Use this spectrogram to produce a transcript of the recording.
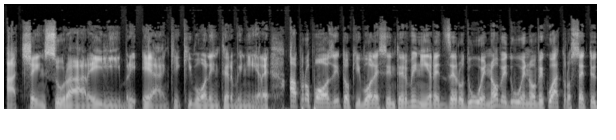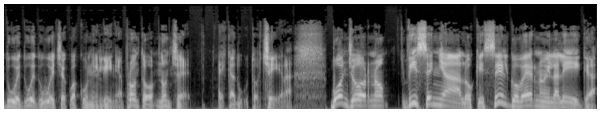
a censurare i libri e anche chi vuole intervenire. A proposito, chi volesse intervenire 0292947222 c'è qualcuno in linea. Pronto? Non c'è è caduto, c'era. Buongiorno, vi segnalo che se il governo e la Lega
